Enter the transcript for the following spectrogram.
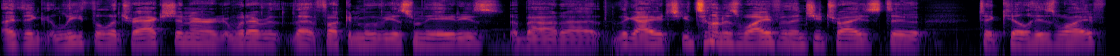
I think, Lethal Attraction or whatever that fucking movie is from the '80s about uh, the guy who cheats on his wife and then she tries to to kill his wife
